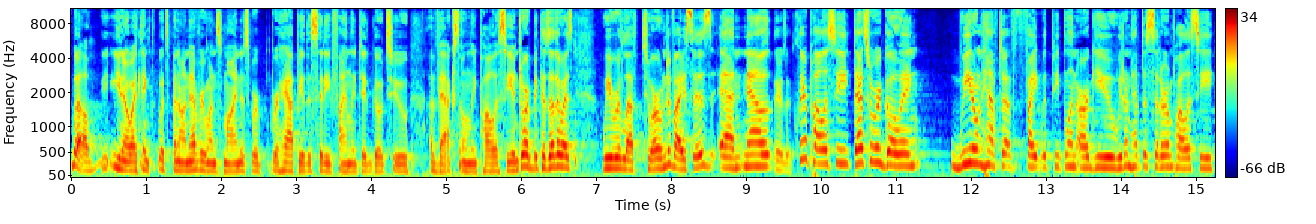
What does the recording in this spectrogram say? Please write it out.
Well, you know, I think what's been on everyone's mind is we're, we're happy the city finally did go to a vax only policy indoor because otherwise we were left to our own devices. And now there's a clear policy. That's where we're going. We don't have to fight with people and argue. We don't have to set our own policy.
